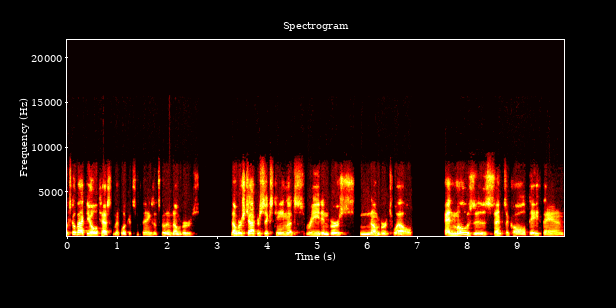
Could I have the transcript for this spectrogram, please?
Let's go back to the Old Testament, look at some things. Let's go to Numbers. Numbers chapter 16, let's read in verse number 12. And Moses sent to call Dathan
